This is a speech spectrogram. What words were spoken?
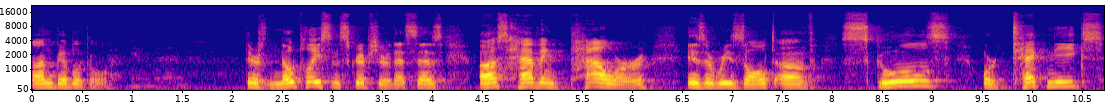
unbiblical. There's no place in Scripture that says us having power is a result of schools or techniques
